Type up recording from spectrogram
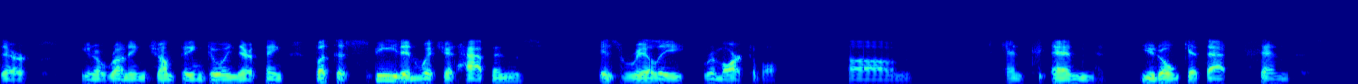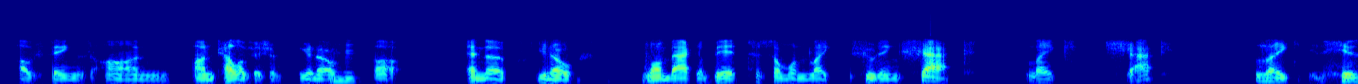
They're you know, running, jumping, doing their thing. But the speed in which it happens is really remarkable. Um, and and you don't get that sense of things on on television, you know. Mm-hmm. Uh, and the you know, going back a bit to someone like shooting Shaq, like Shaq like his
